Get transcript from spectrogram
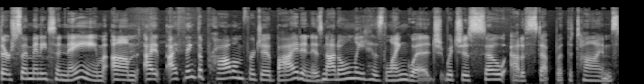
there's so many to name. Um, I, I think the problem for Joe Biden is not only his language, which is so out of step with the times,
